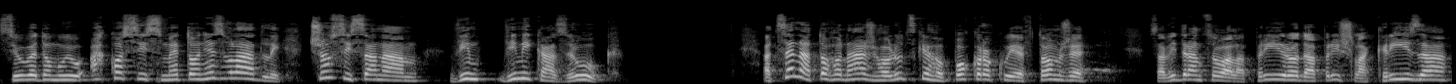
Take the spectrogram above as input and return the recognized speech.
si uvedomujú, ako si sme to nezvládli. Čo si sa nám vymyká z rúk. A cena toho nášho ľudského pokroku je v tom, že sa vydrancovala príroda, prišla kríza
